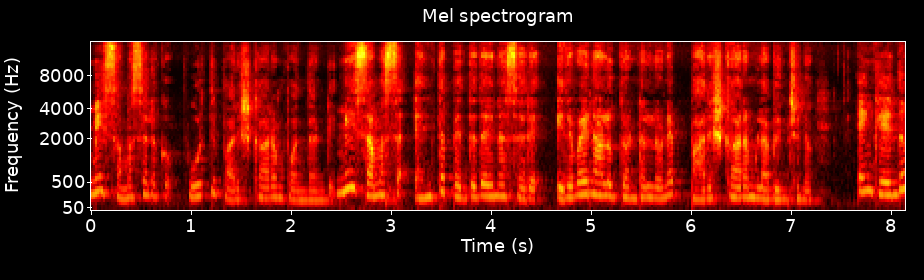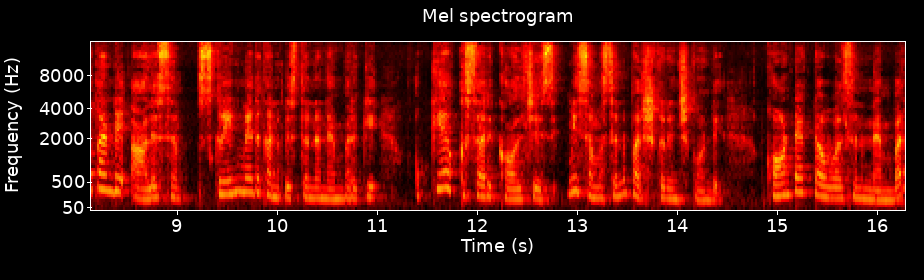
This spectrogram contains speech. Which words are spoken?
మీ సమస్యలకు పూర్తి పరిష్కారం పొందండి. మీ సమస్య ఎంత పెద్దదైనా సరే ఇరవై నాలుగు గంటల్లోనే పరిష్కారం లభించును. ఇంకెందుకండి ఆలస్యం? స్క్రీన్ మీద కనిపిస్తున్న నెంబర్కి ఒకే ఒక్కసారి కాల్ చేసి మీ సమస్యను పరిష్కరించుకోండి. కాంటాక్ట్ అవ్వాల్సిన number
